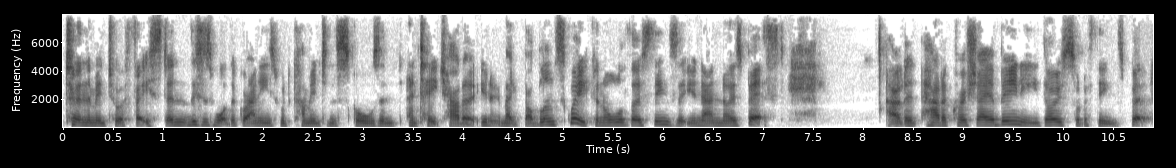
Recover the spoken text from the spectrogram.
turn them into a feast. And this is what the grannies would come into the schools and, and teach how to, you know, make bubble and squeak and all of those things that your nan knows best. How to how to crochet a beanie, those sort of things. But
